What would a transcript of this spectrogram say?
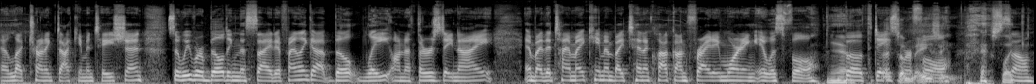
electronic documentation. So we were building the site. It finally got built late on a Thursday night, and by the time I came in by 10 o'clock on Friday morning, it was full. Yeah. Both days That's were amazing. full. It's like, So,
